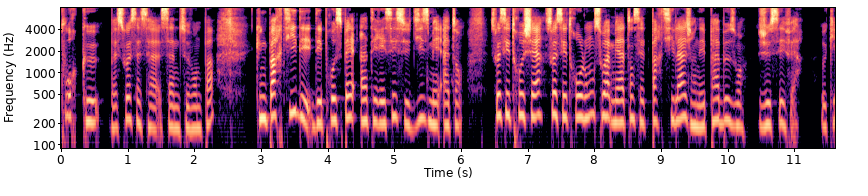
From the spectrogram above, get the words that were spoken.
pour que bah, soit ça, ça, ça ne se vende pas, qu'une partie des, prospects intéressés se disent mais attends, soit c'est trop cher, soit c'est trop long, soit mais attends cette partie-là j'en ai pas besoin, je sais faire, ok?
